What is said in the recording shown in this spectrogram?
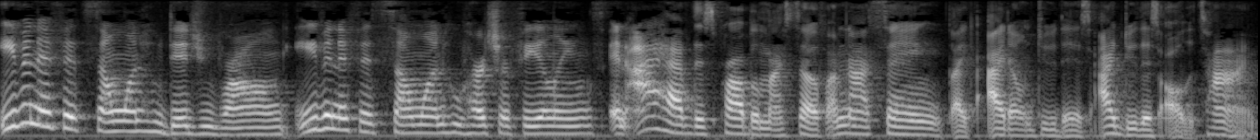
even if it's someone who did you wrong, even if it's someone who hurt your feelings, and I have this problem myself. I'm not saying like I don't do this, I do this all the time.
